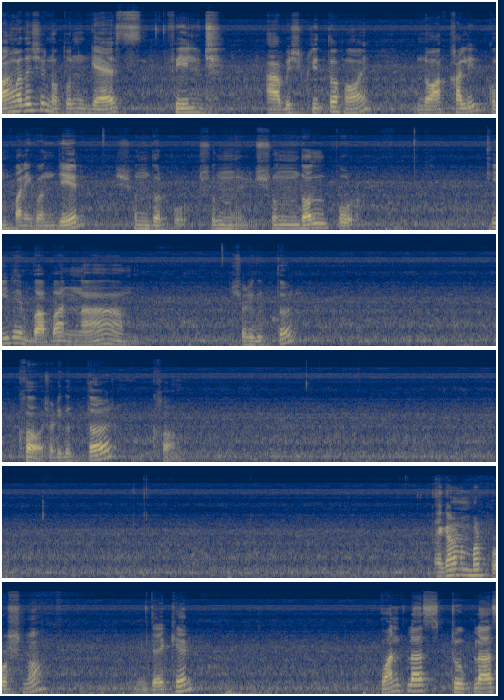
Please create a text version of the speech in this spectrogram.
বাংলাদেশের নতুন গ্যাস ফিল্ড আবিষ্কৃত হয় নোয়াখালীর কোম্পানিগঞ্জের সুন্দরপুর সুন্দরপুর কী রে বাবা, নাম? সঠিক উত্তর খ, সঠিক উত্তর খ। এগারো নম্বর প্রশ্ন। দেখেন one plus two plus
